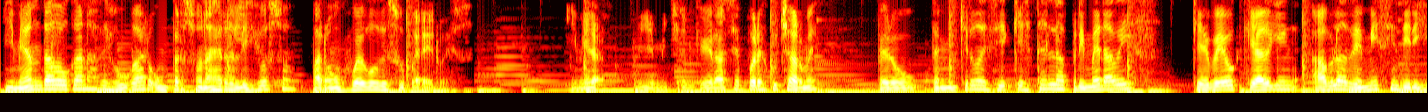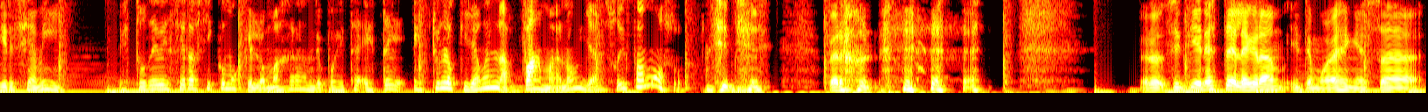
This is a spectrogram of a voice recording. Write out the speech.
y me han dado ganas de jugar un personaje religioso para un juego de superhéroes. Y mira, oye Michelle, que gracias por escucharme, pero también quiero decir que esta es la primera vez que veo que alguien habla de mí sin dirigirse a mí. Esto debe ser así como que lo más grande, pues este, este esto es lo que llaman la fama, ¿no? Ya soy famoso. pero, pero si tienes Telegram y te mueves en esa,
